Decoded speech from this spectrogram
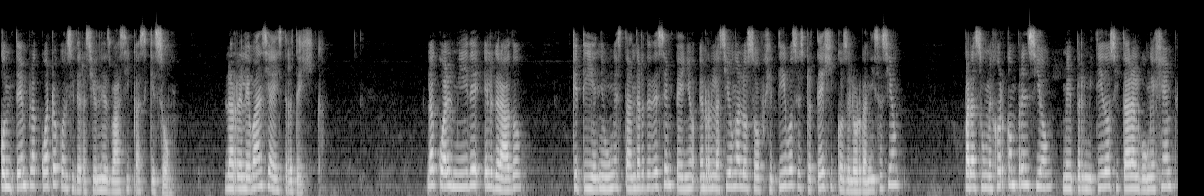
contempla cuatro consideraciones básicas que son la relevancia estratégica, la cual mide el grado que tiene un estándar de desempeño en relación a los objetivos estratégicos de la organización. Para su mejor comprensión, me he permitido citar algún ejemplo.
